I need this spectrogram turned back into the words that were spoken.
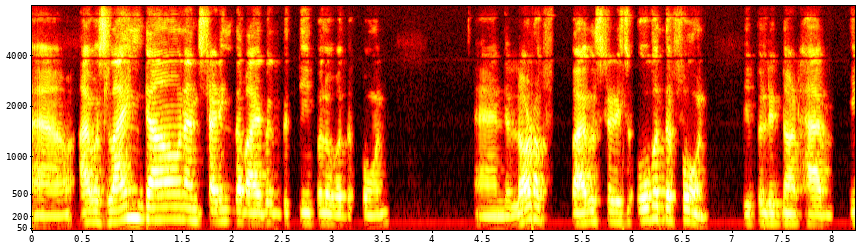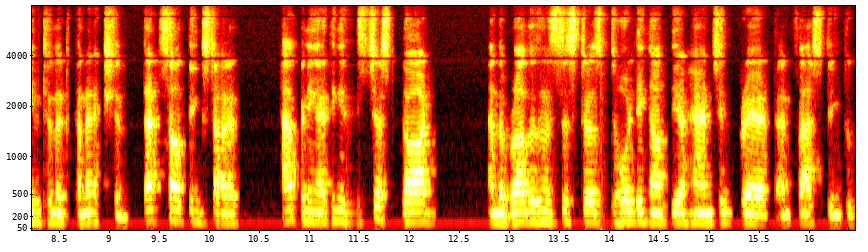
Uh, I was lying down and studying the Bible with people over the phone, and a lot of Bible studies over the phone. People did not have internet connection. That's how things started happening. I think it's just God and the brothers and sisters holding up their hands in prayer and fasting to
